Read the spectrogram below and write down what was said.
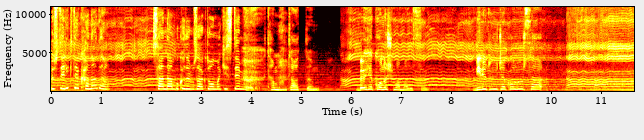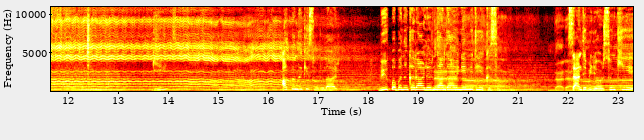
Üstelik de Kanada. Senden bu kadar uzakta olmak istemiyorum. Tamam tatlım. Böyle konuşmamalısın. Biri duyacak olursa... Git. Aklındaki sorular büyük babanın kararlarından daha önemli değil kızım. Sen de biliyorsun ki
